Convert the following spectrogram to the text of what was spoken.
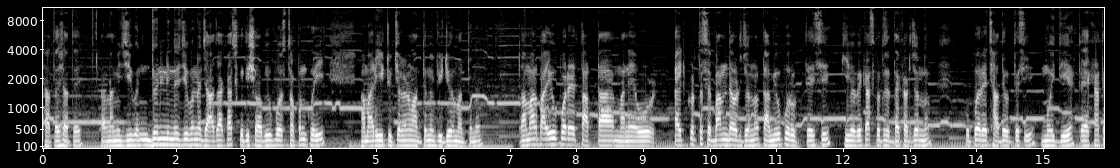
সাথে সাথে। কারণ আমি জীবন, দৈনন্দিন জীবনে যা যা কাজ করি, সবই উপস্থাপন করি আমার ইউটিউব চ্যানেলের মাধ্যমে ভিডিওর মাধ্যমে। তো আমার বায়ু উপরে তারটা মানে ওর টাইট করতেছে বান দেওয়ার জন্য। তো আমি উপর উঠতেছি, কীভাবে কাজ করতেছে দেখার জন্য। উপরে ছাদে উঠতেছি, মই দিয়ে। তো এক হাতে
